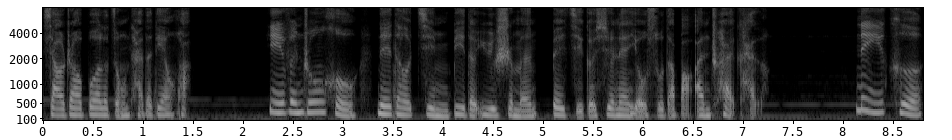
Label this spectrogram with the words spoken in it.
小赵拨了总台的电话。一分钟后，那道紧闭的浴室门被几个训练有素的保安踹开了。那一刻，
